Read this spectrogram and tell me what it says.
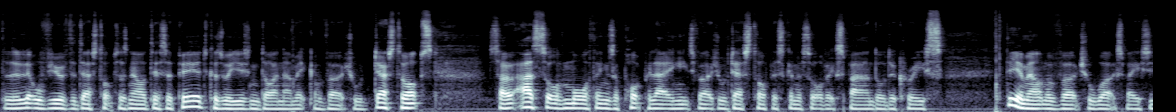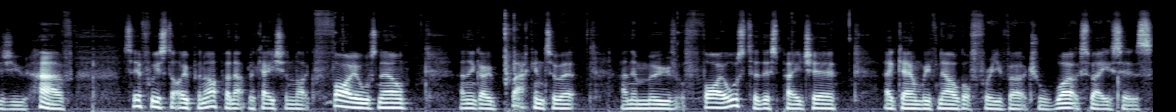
that the little view of the desktops has now disappeared because we're using dynamic and virtual desktops. So as sort of more things are populating each virtual desktop it's going to sort of expand or decrease the amount of virtual workspaces you have. So if we used to open up an application like files now and then go back into it and then move files to this page here. Again we've now got three virtual workspaces.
